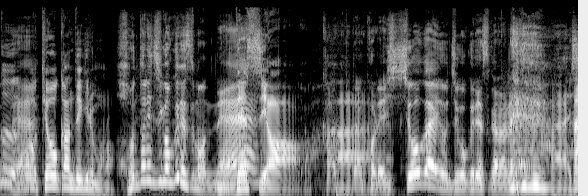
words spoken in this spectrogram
くもう共感できるもの。本当に地獄ですもんね。ですよ。よかった。はい。これ生涯の地獄ですからね。はい。そ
